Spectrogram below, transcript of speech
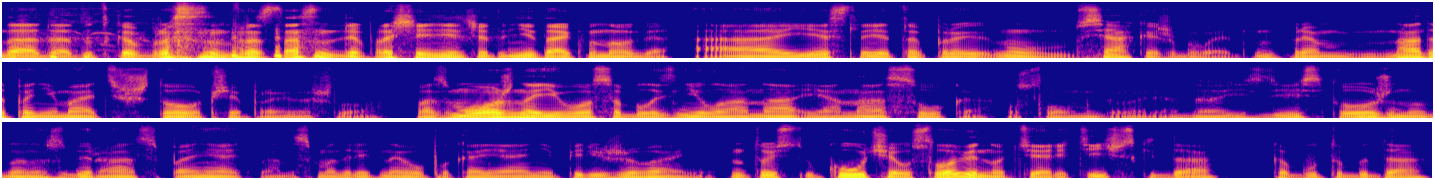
Да, да, тут как просто пространства для прощения что-то не так много. А если это, ну, всякое же бывает. Ну, прям надо понимать, что вообще произошло. Возможно, его соблазнила она, и она сука, условно говоря, да, и здесь тоже нужно разбираться, понять, надо смотреть на его покаяние, переживания. Ну, то есть куча условий, но теоретически да, как будто бы да.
